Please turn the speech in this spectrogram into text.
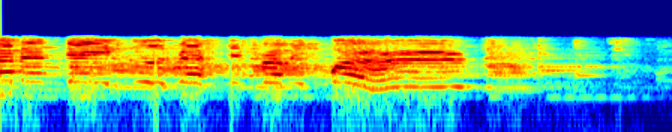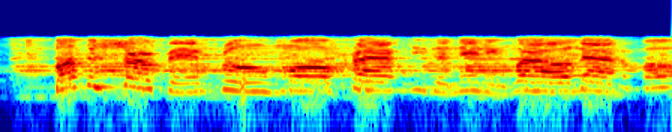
The seventh day good rested from his word. But the serpent proved more crafty than any wild animal.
